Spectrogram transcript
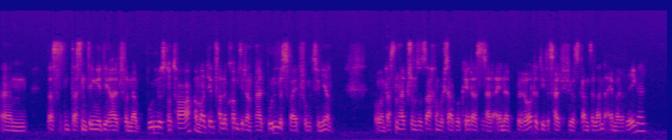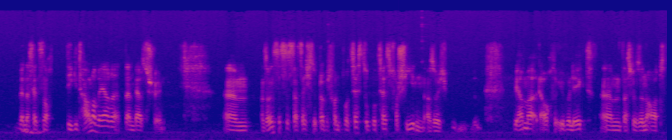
Ähm, das, sind, das sind Dinge, die halt von der Bundesnotarkammer in dem Falle kommen, die dann halt bundesweit funktionieren. Und das sind halt schon so Sachen, wo ich sage, okay, das ist halt eine Behörde, die das halt für das ganze Land einmal regelt. Wenn das jetzt noch digitaler wäre, dann wäre es schön. Ähm, ansonsten ist es tatsächlich so, glaube ich, von Prozess zu Prozess verschieden. Also ich, wir haben halt auch überlegt, ähm, dass wir so eine Art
